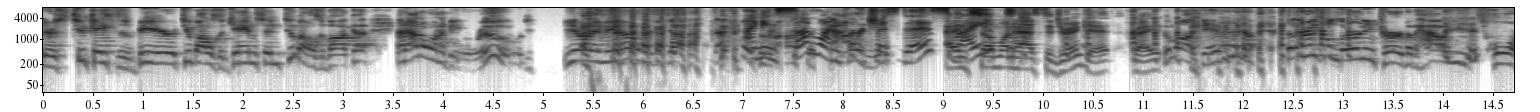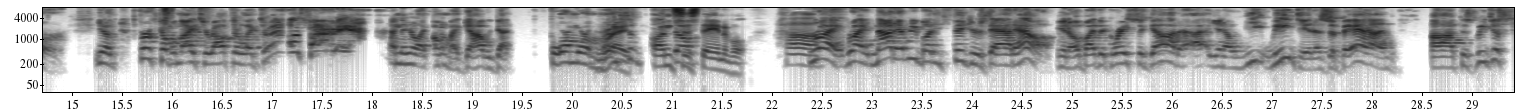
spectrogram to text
there's two cases of beer, two bottles of Jameson, two bottles of vodka, and I don't want to be rude. You know what I mean? I, don't wanna be just- I mean, supposed to be someone purchased this, right? And someone has to drink it, right? Come on, David. You know, so there is a learning curve of how you tour. You know, first couple nights you're out there like, "Oh, let's party, and then you're like, oh my god, we've got four more months. Right, of unsustainable. Right, right. Not everybody figures that out. You know, by the grace of God, I, you know, we we did as a band because we just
